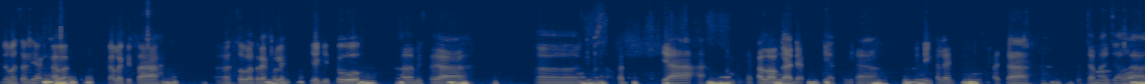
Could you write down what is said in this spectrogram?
Dan masalahnya kalau kalau kita eh, solo traveling ya gitu kalau misalnya eh, di pesawat ya temennya kalau nggak ada kegiatan ya mending kalian baca baca majalah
